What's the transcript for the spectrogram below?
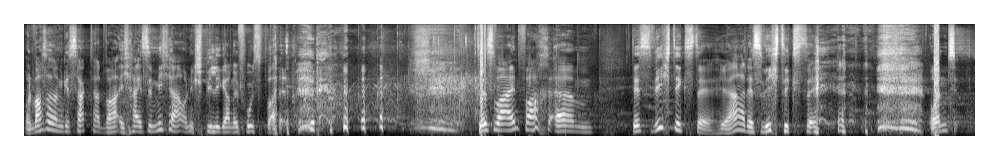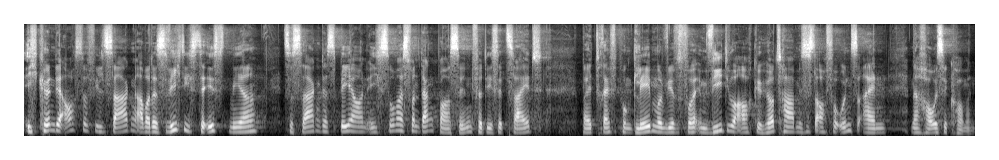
Und was er dann gesagt hat, war, ich heiße Micha und ich spiele gerne Fußball. das war einfach ähm, das Wichtigste, ja, das Wichtigste. Und ich könnte auch so viel sagen, aber das Wichtigste ist mir zu sagen, dass Bea und ich sowas von dankbar sind für diese Zeit bei Treffpunkt Leben und wir es vorher im Video auch gehört haben, es ist auch für uns ein Nachhausekommen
